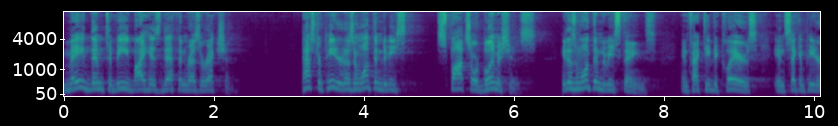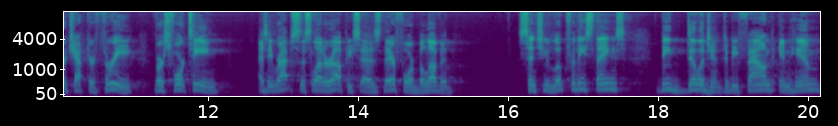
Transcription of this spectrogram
made them to be by his death and resurrection. Pastor Peter doesn't want them to be spots or blemishes. He doesn't want them to be stains. In fact, he declares in 2 Peter chapter 3, verse 14, as he wraps this letter up, he says, Therefore, beloved, since you look for these things, be diligent to be found in him,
